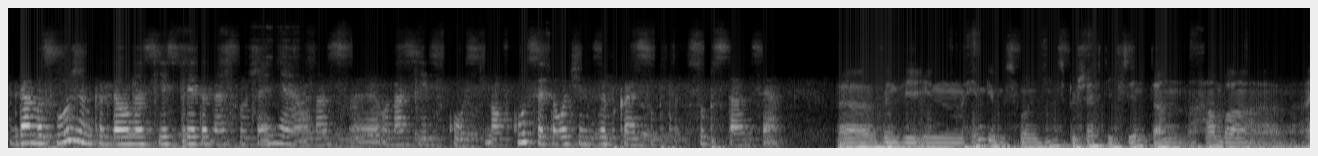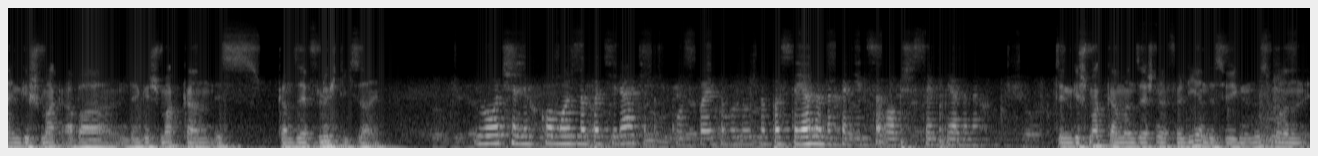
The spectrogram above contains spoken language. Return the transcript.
Когда мы служим, когда у нас есть преданное служение, у нас, э, у нас есть вкус. Но вкус – это очень зыбкая суб- субстанция. Äh, wenn wir im hingebungsvollen Dienst beschäftigt sind, dann haben wir äh, einen Geschmack, aber der Geschmack kann, ist, kann sehr flüchtig sein. Его очень легко можно потерять, этот вкус, поэтому нужно постоянно находиться в обществе преданных. Den Geschmack kann man sehr schnell verlieren, deswegen muss man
